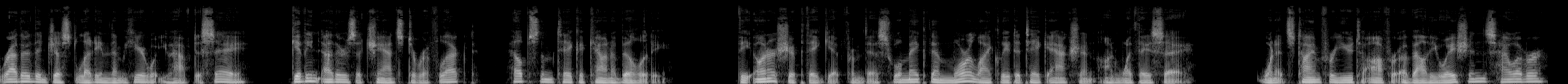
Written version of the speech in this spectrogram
Rather than just letting them hear what you have to say, giving others a chance to reflect helps them take accountability. The ownership they get from this will make them more likely to take action on what they say. When it's time for you to offer evaluations, however,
